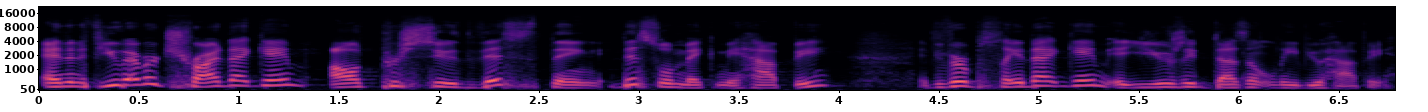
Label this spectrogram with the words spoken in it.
And then if you've ever tried that game, I'll pursue this thing. This will make me happy. If you've ever played that game, it usually doesn't leave you happy.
